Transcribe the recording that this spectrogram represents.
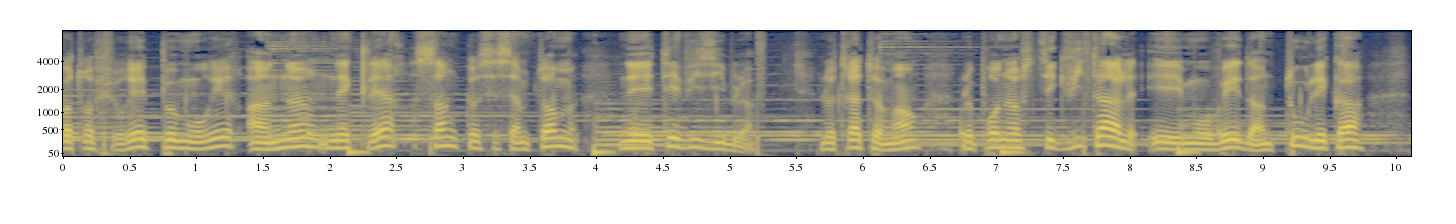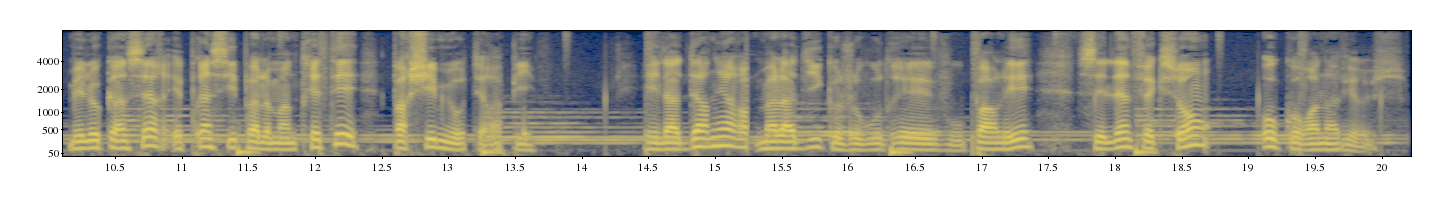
Votre furet peut mourir en un éclair sans que ces symptômes n'aient été visibles. Le traitement, le pronostic vital est mauvais dans tous les cas, mais le cancer est principalement traité par chimiothérapie. Et la dernière maladie que je voudrais vous parler, c'est l'infection au coronavirus.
